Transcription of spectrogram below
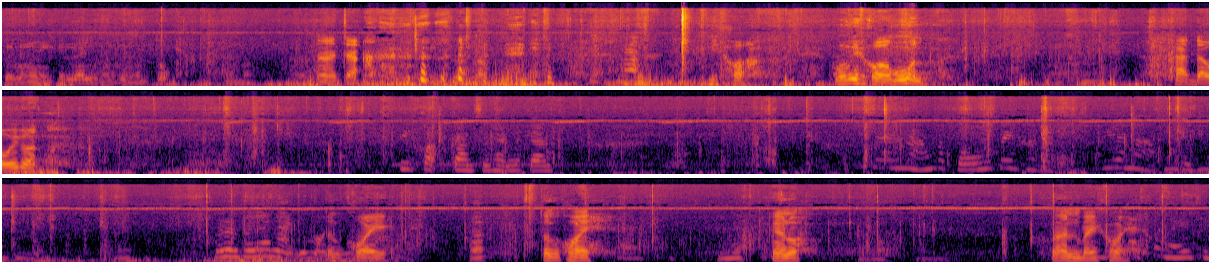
ตกลงนี่ก็ไหลมันเป็นน้ำตกมันบ่น่าจะ มีส่วนเนาะมีข้อว่ามีข้อมูล คาดเดาไว้ก่อนที่เกาะตามสถานการณ์แม่น้ำกระโปรงไปหันเรียนาที่เดินอยู่เรื่องพญานาคอยู่หมอต้นคอยต้นคอยแม่นบ่บ้านใบคอยข้างในสิ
